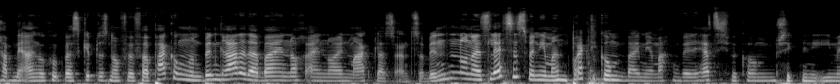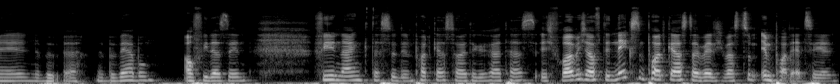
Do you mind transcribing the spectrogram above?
habe mir angeguckt, was gibt es noch für Verpackungen und bin gerade dabei, noch einen neuen Marktplatz anzubinden. Und als letztes, wenn jemand ein Praktikum bei mir machen will, herzlich willkommen, schickt mir eine E-Mail, eine, Be äh, eine Bewerbung Auf Wiedersehen. Vielen Dank, dass du den Podcast heute gehört hast. Ich freue mich auf den nächsten Podcast, da werde ich was zum Import erzählen.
